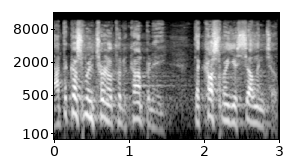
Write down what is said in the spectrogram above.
not the customer internal to the company, the customer you're selling to.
